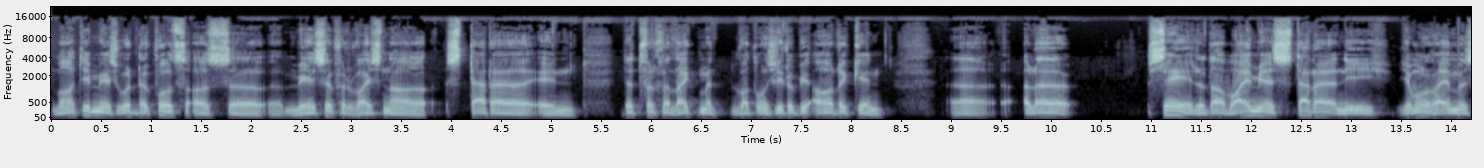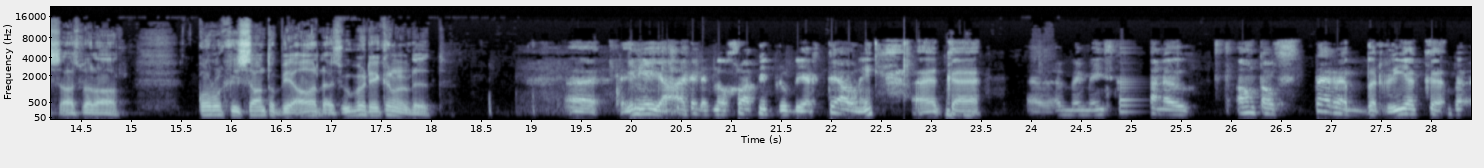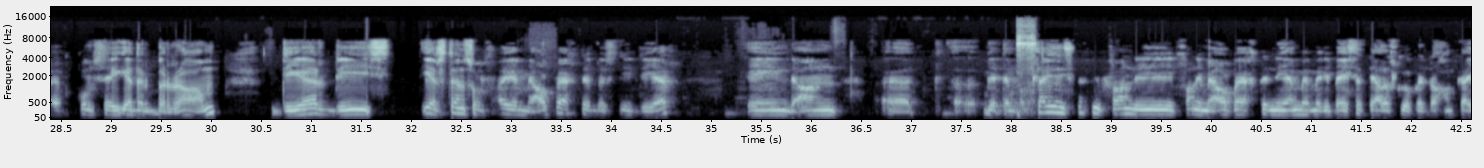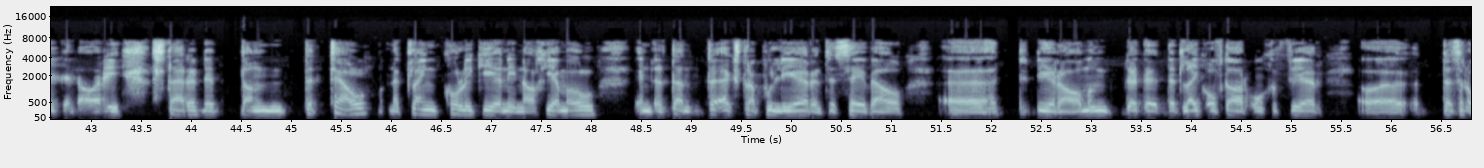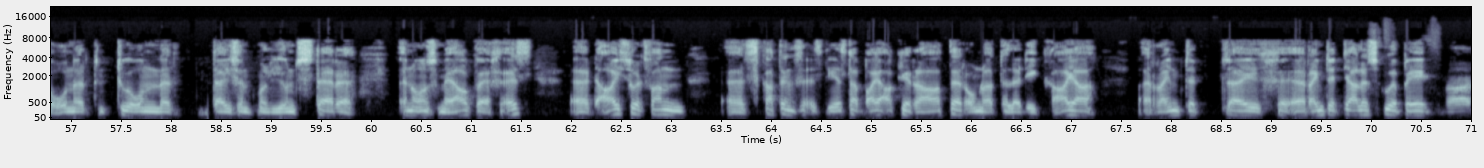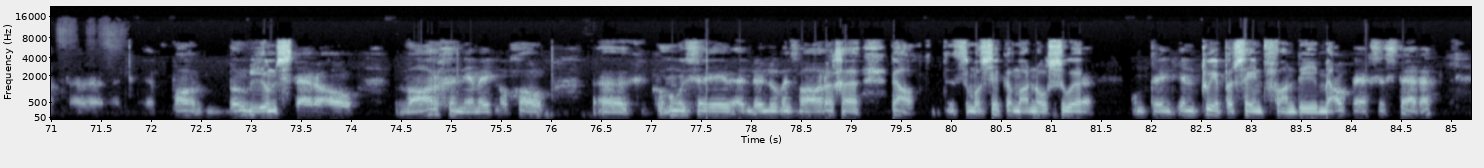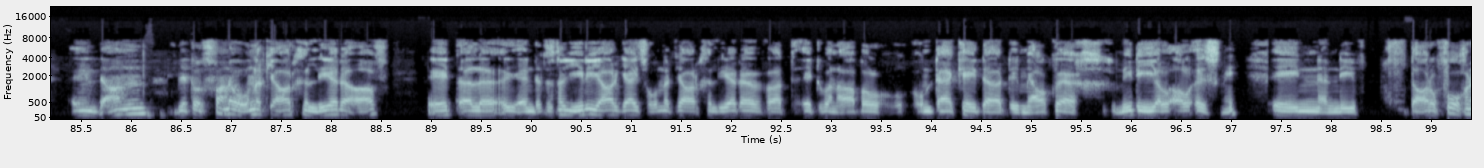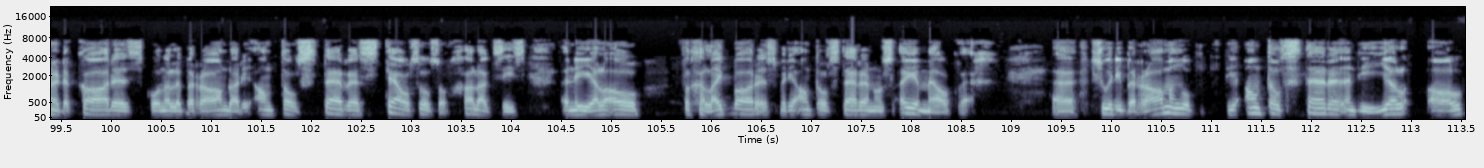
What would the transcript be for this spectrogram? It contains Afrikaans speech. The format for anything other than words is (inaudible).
Maar die mense word dikwels as uh, mense verwys na sterre en dit vergelyk met wat ons hier op die aarde ken. Uh hulle sê dat daar baie meer sterre in die hemelruim is as wat daar korreltjies sand op die aarde is. Hoe bereken hulle dit? Uh nee ja, ek het dit nog glad nie probeer tel nie. Ek uh, uh mense kan nou aantal sterre bereken kom sê eerder beraam deur die eerstens ons eie melkweg te bestudeer en dan uh weet 'n klein stukkie van die van die melkweg te neem en met die beste teleskope te gaan kyk en daardie sterre dit dan te tel in 'n klein kolletjie in die naghemel en dit dan te ekstrapoleer en te sê wel uh die raming dit dit, dit lyk of daar ongeveer uh tussen 100 en 200 000 miljoen sterre in ons melkweg is. Uh daai soort van uh skattings is deesdae baie akkurater omdat hulle die Gaia ruimtetuig uh, ruimteteleskoop het wat 'n uh, paar biljoen sterre al waargeneem het nogal uh kom ons sê 'n noemenswaardige wel dis mos seker maar nog so omtrent 1-2% van die melkweg se sterre. En dan weet ons van 'n 100 jaar gelede af het hulle en dit is nou hierdie jaar juis 100 jaar gelede wat Edwin Hubble ontdek het dat die Melkweg nie die heelal is nie en in die daaropvolgende dekades kon hulle beraam dat die aantal sterre stelsels of galaksies in die heelal vergelykbaar is met die aantal sterre in ons eie Melkweg. Uh so die beraming op die aantal sterre in die heelal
